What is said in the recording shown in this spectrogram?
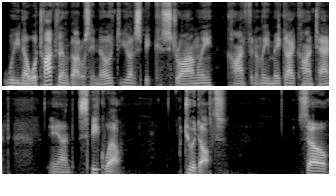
we know we'll talk to them about it. We'll say, no, you got to speak strongly, confidently, make eye contact, and speak well to adults. So,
